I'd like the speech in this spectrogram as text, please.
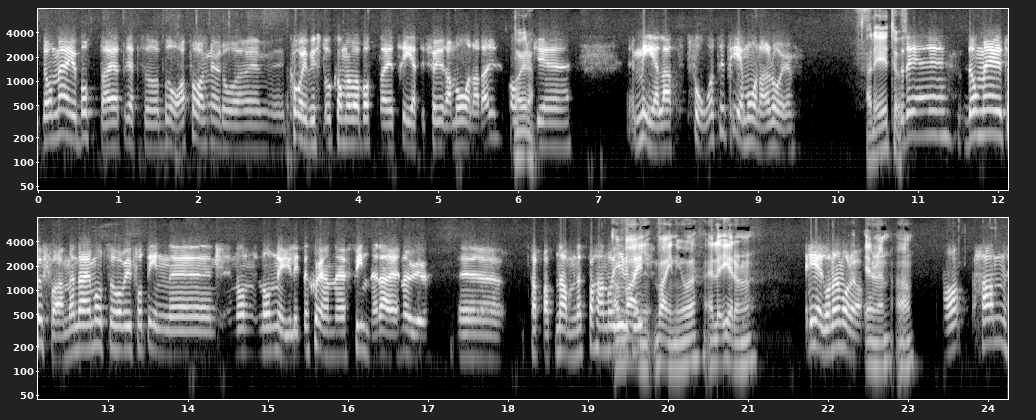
De är ju borta ett rätt så bra tag nu då. Eh, Koivisto kommer vara borta i tre till fyra månader. Och eh, Melat två till tre månader då ju. Ja, det är Så tufft. det, de är tuffa. Men däremot så har vi fått in eh, någon, någon ny liten skön eh, finne där nu. Eh, tappat namnet på han då Ja, givetvis. Vain- Vainio, eller Eronen. Eronen var det ja. Eronen, ja. Ja, han,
